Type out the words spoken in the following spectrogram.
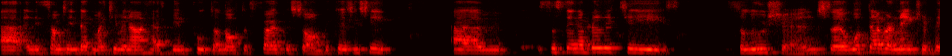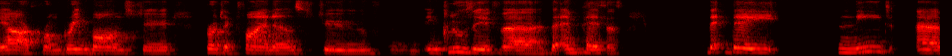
Uh, and it's something that my team and I have been put a lot of focus on because you see, um, sustainability solutions, uh, whatever nature they are, from green bonds to project finance to inclusive, uh, the M-Pesas, they, they need uh,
